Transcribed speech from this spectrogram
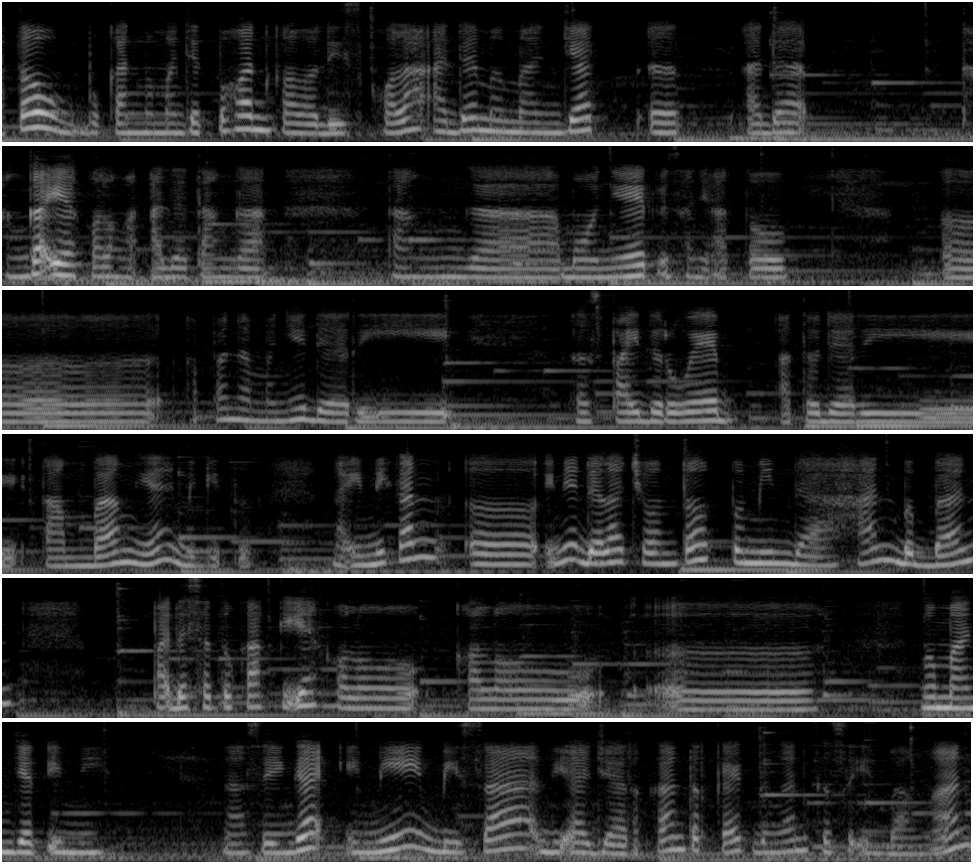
Atau bukan memanjat pohon kalau di sekolah ada memanjat eh, ada tangga ya kalau nggak ada tangga tangga monyet misalnya atau eh, apa namanya dari eh, spider web atau dari tambang ya begitu. Nah, ini kan eh, ini adalah contoh pemindahan beban pada satu kaki ya kalau kalau memanjat ini. Nah, sehingga ini bisa diajarkan terkait dengan keseimbangan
